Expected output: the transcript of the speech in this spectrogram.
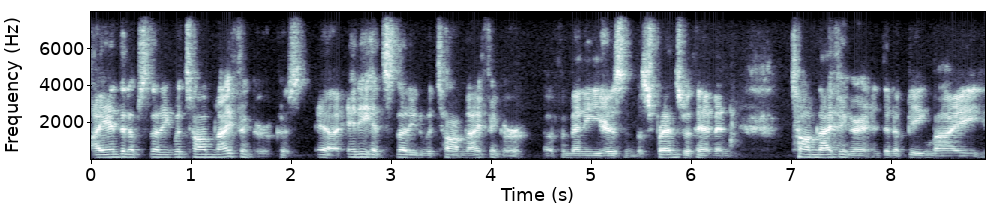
I ended up studying with Tom Nyfenger because uh, Eddie had studied with Tom Nyfenger uh, for many years and was friends with him. And Tom Nyfenger ended up being my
